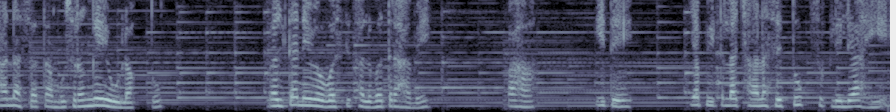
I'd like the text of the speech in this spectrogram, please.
छान असा तांबूस रंग येऊ लागतो. गलत्याने व्यवस्थित हलवत राहावे. पहा इथे या पिठाला छान असे तूप सुटलेले आहे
